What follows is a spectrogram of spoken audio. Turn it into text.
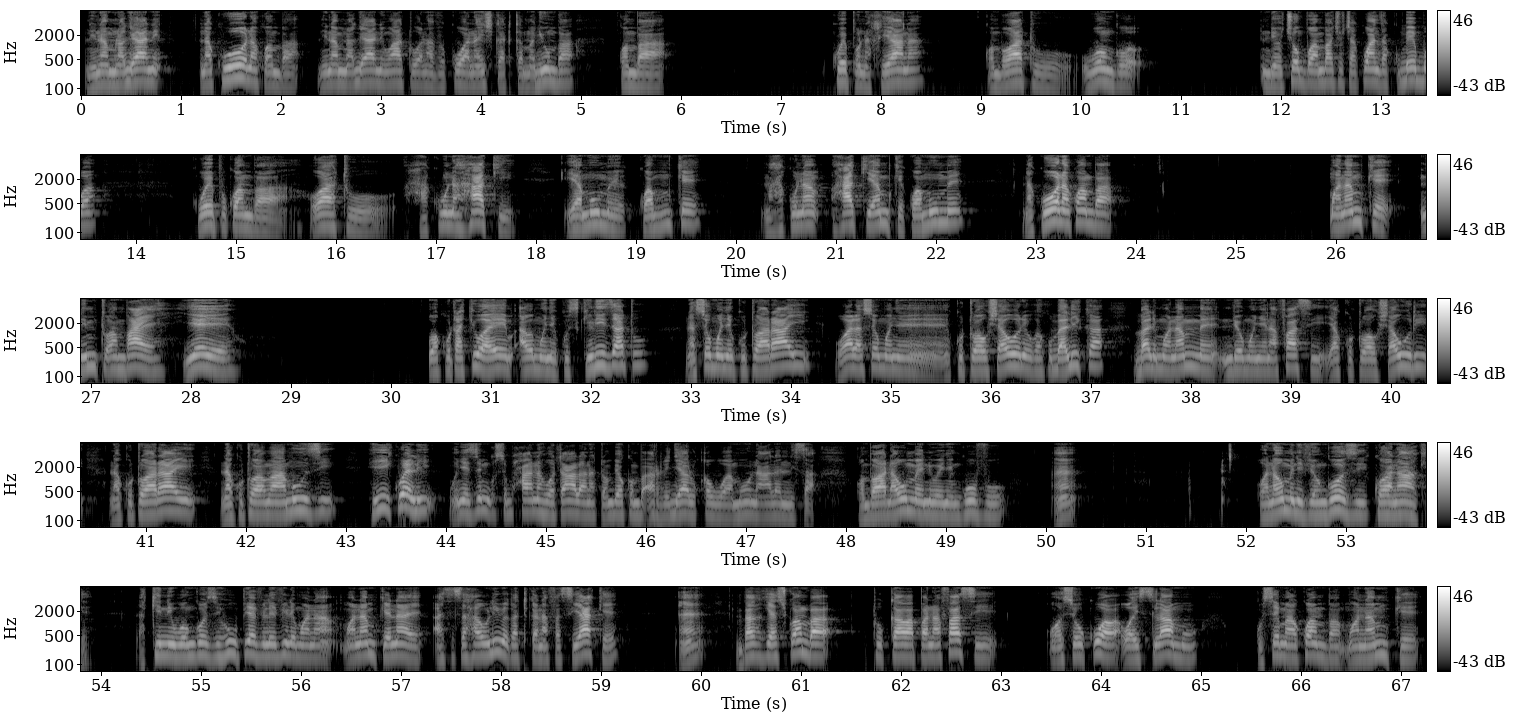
ni namna gani na kuona kwamba ni namna gani watu wanavyokuwa wanaishi katika majumba kwamba kuwepo na khiana kwamba watu uongo ndio chombo ambacho cha kwanza kubebwa kuwepo kwamba watu hakuna haki ya mume kwa mke na hakuna haki ya mke kwa mume na kuona kwamba mwanamke ni mtu ambaye yeye wakutakiwa yeye awe mwenye kusikiliza tu na sio mwenye kutoa rai wala sio mwenye kutoa ushauri ukakubalika bali mwanamme ndio mwenye nafasi ya kutoa ushauri na kutoa rai na kutoa maamuzi hii kweli mwenyezi subhanahu wataala anatuambia kwamba arrijalu qawamuna ala nisa kwamba wanaume ni wenye nguvu eh? wanaume ni viongozi kwa wanawake lakini uongozi huu pia vile vile mwana, mwanamke naye asisahauliwe katika nafasi yake eh? mpaka kiasi kwamba tukawapa nafasi wasiokuwa waislamu kusema ya kwamba mwanamke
